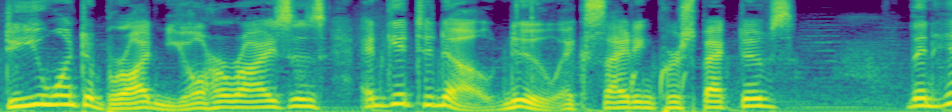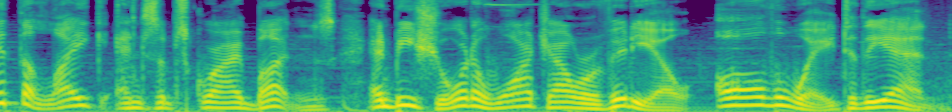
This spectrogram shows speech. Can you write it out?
Do you want to broaden your horizons and get to know new, exciting perspectives? Then hit the like and subscribe buttons and be sure to watch our video all the way to the end.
